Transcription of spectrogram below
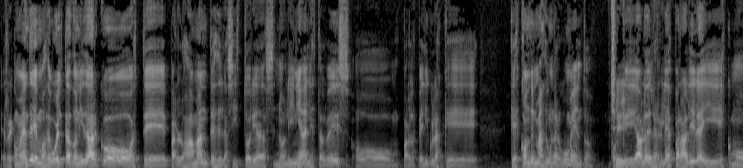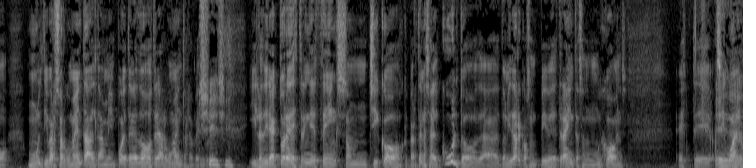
Eh, Recomendemos de vuelta a Donnie Darko este, para los amantes de las historias no lineales, tal vez, o para las películas que, que esconden más de un argumento. Porque Sí. habla de las realidades paralelas y es como un multiverso argumental también. Puede tener dos o tres argumentos la película. Sí, sí. Y los directores de Stranger Things son chicos que pertenecen al culto. Donnie Darko son pibes de 30, son muy jóvenes. Este, así Eh, bueno.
